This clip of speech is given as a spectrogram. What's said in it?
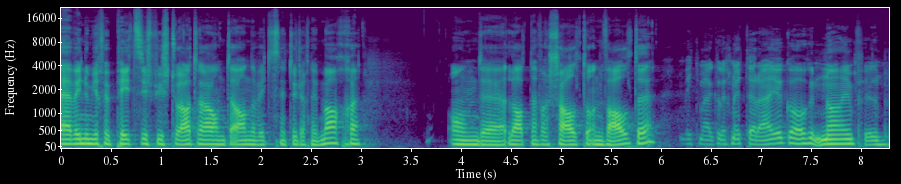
äh, wenn du mich verpetzst, bist du auch dran und der andere will das natürlich nicht machen. Und äh, lässt einfach schalten und walten. Wird man eigentlich nicht der Reihe gehen nach im Film.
